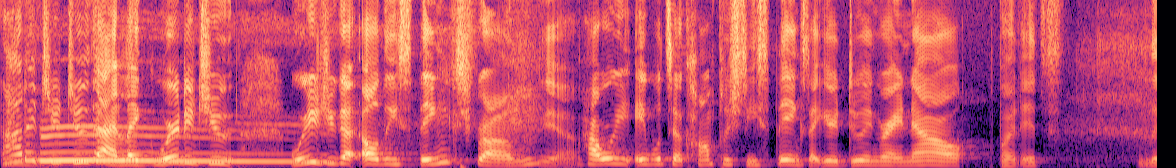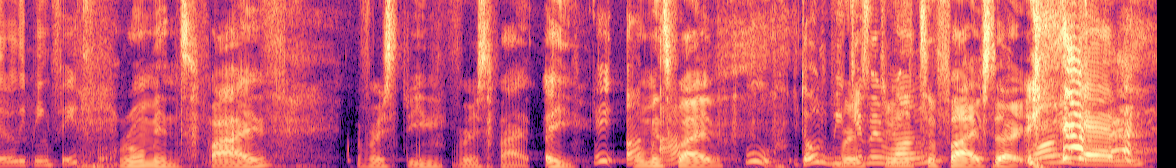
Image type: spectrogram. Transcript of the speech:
How did you do that? Like, where did you, where did you get all these things from? Yeah. How were you able to accomplish these things that you're doing right now? But it's literally being faithful. Romans 5, verse 3, verse 5. Hey, Hey, uh, Romans uh, 5, Ooh, don't be verse giving wrong, to 5. Sorry. wrong them.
